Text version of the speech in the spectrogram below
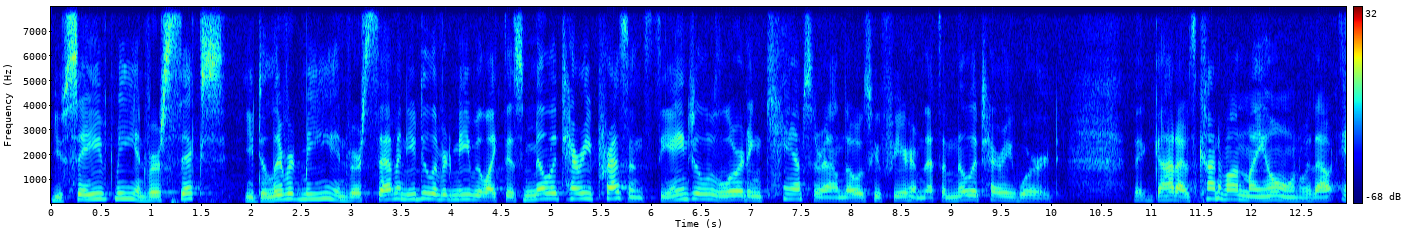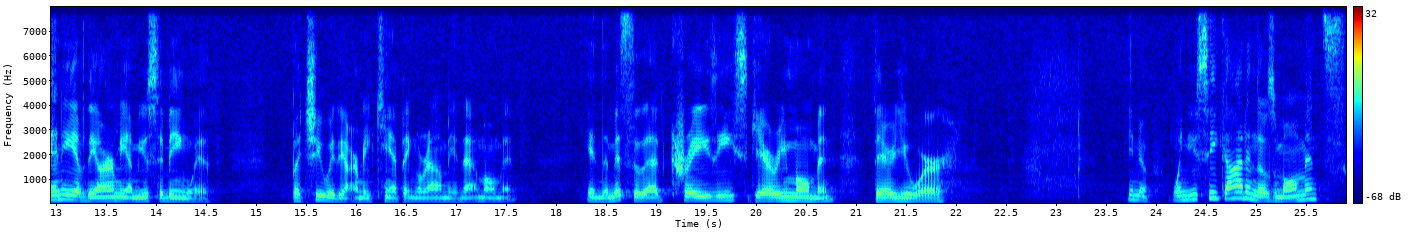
You saved me in verse 6. You delivered me in verse 7. You delivered me with like this military presence. The angel of the Lord encamps around those who fear him. That's a military word. That God, I was kind of on my own without any of the army I'm used to being with. But you were the army camping around me in that moment. In the midst of that crazy, scary moment, there you were. You know, when you see God in those moments,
